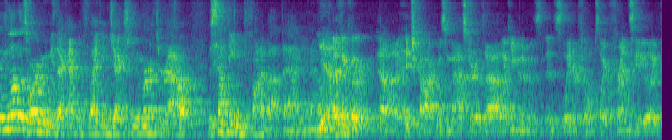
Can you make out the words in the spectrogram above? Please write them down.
we love those horror movies that kind of like inject humor throughout. There's something fun about that, you know. Yeah. I think like uh, Hitchcock was a master of that. Like even in his, his later films like Frenzy, like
